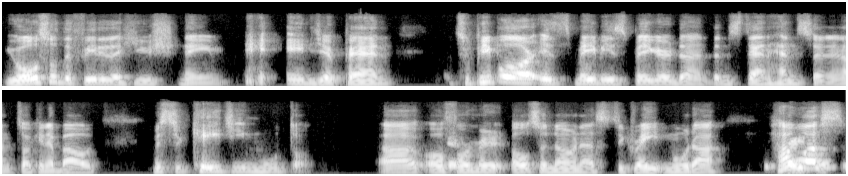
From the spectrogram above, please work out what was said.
You also defeated a huge name in Japan. To people, are it's maybe it's bigger than, than Stan Henson, and I'm talking about Mr. Keiji Muto, uh, or yeah. former also known as the Great Muta. How was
